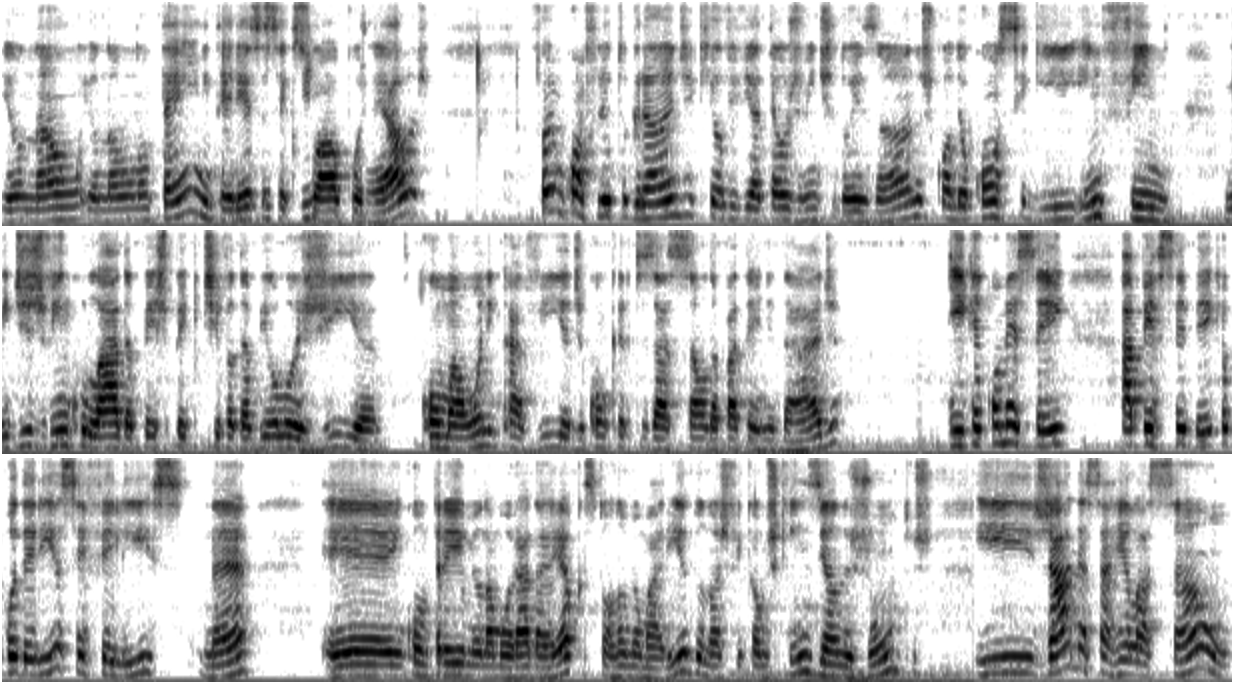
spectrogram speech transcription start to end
eu não, eu não, não tenho interesse sexual por elas. Foi um conflito grande que eu vivi até os 22 anos, quando eu consegui, enfim, me desvincular da perspectiva da biologia como a única via de concretização da paternidade e que eu comecei a perceber que eu poderia ser feliz, né? É, encontrei o meu namorado à época, se tornou meu marido, nós ficamos 15 anos juntos, e já nessa relação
